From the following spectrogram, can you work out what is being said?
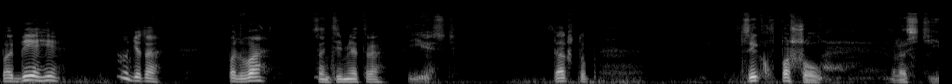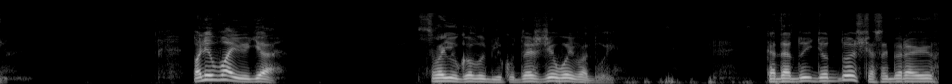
побеги, ну где-то по 2 сантиметра есть. Так, что цикл пошел расти. Поливаю я свою голубику дождевой водой. Когда идет дождь, я собираю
